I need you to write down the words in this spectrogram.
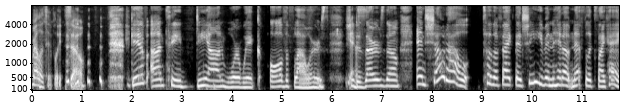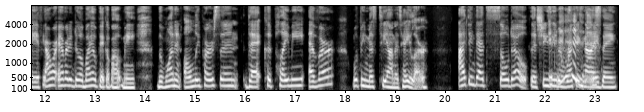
relatively. So, give Auntie Dionne Warwick all the flowers. She yes. deserves them. And shout out to the fact that she even hit up Netflix like, hey, if y'all were ever to do a biopic about me, the one and only person that could play me ever would be Miss Teyana Taylor. I think that's so dope that she's it even is. recognizing,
